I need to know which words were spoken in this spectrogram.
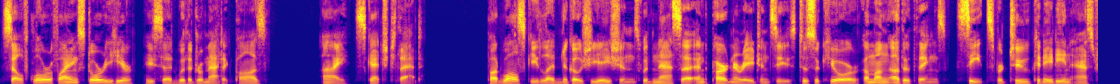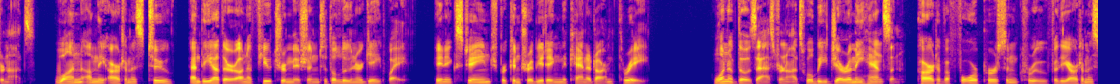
self glorifying story here, he said with a dramatic pause. I sketched that. Podwalski led negotiations with NASA and partner agencies to secure, among other things, seats for two Canadian astronauts, one on the Artemis II and the other on a future mission to the Lunar Gateway, in exchange for contributing the Canadarm 3, one of those astronauts will be Jeremy Hansen, part of a four person crew for the Artemis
